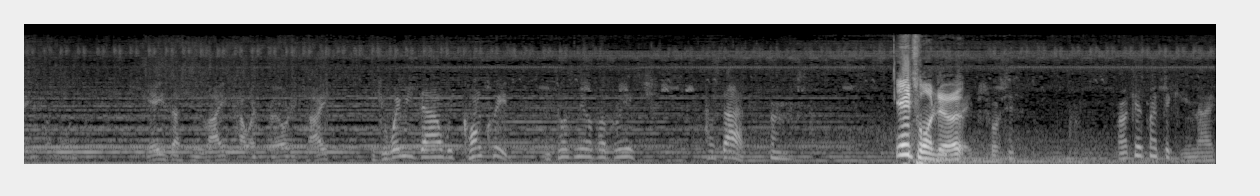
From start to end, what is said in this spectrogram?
says. Yates doesn't like how I prioritize. He can weigh me down with concrete and toss me off a bridge. How's that? Uh. Each won't do it. Grapes, was it? I'll get my picking knife.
